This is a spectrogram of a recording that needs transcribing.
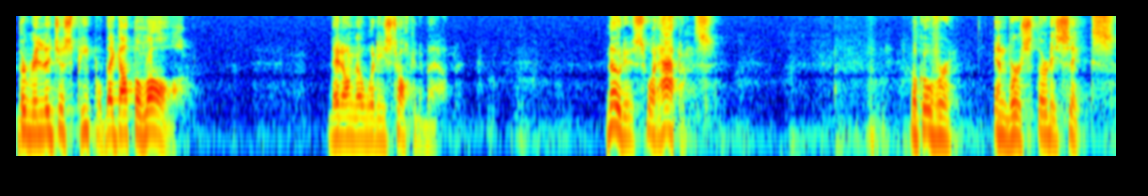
They're religious people, they got the law. They don't know what he's talking about. Notice what happens. Look over in verse 36.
